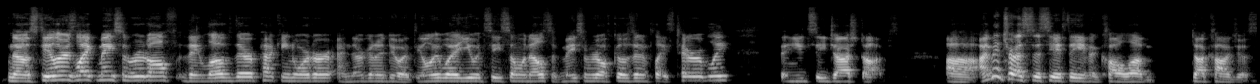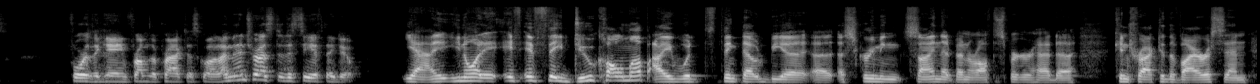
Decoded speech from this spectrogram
no. Steelers like Mason Rudolph. They love their pecking order, and they're going to do it. The only way you would see someone else if Mason Rudolph goes in and plays terribly, then you'd see Josh Dobbs. Uh, I'm interested to see if they even call up Duck Hodges for the game from the practice squad. I'm interested to see if they do. Yeah, you know what? If if they do call him up, I would think that would be a, a, a screaming sign that Ben Roethlisberger had uh, contracted the virus and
